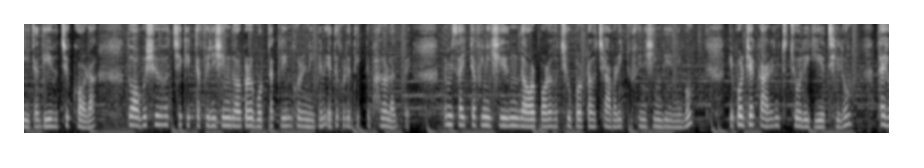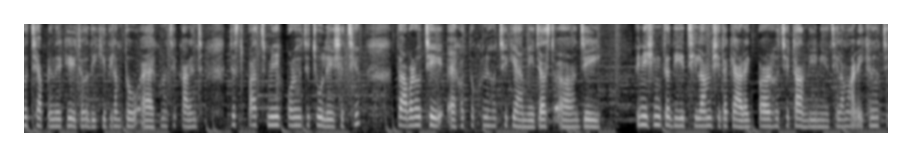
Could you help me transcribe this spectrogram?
এইটা দিয়ে হচ্ছে করা। তো অবশ্যই হচ্ছে কেকটা ফিনিশিং দেওয়ার পরে বোর্ডটা ক্লিন করে নেবেন, এতে করে দেখতে ভালো লাগবে। আমি সাইডটা ফিনিশিং দেওয়ার পরে হচ্ছে উপরটা হচ্ছে আবার একটু ফিনিশিং দিয়ে নিব। এরপর যে কারেন্ট চলে গিয়েছিল, তাই হচ্ছে আপনাদেরকে এটাও দেখিয়ে দিলাম। তো এখন হচ্ছে কারেন্ট জাস্ট পাঁচ মিনিট পরে হচ্ছে চলে এসেছে। তো আবার হচ্ছে এতক্ষণে হচ্ছে কি আমি জাস্ট যেই ফিনিশিংটা দিয়েছিলাম, সেটাকে আরেকবার হচ্ছে টান দিয়ে নিয়েছিলাম। আর এখানে হচ্ছে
